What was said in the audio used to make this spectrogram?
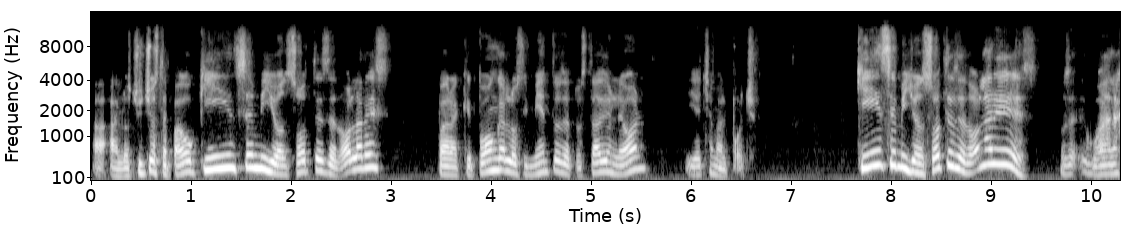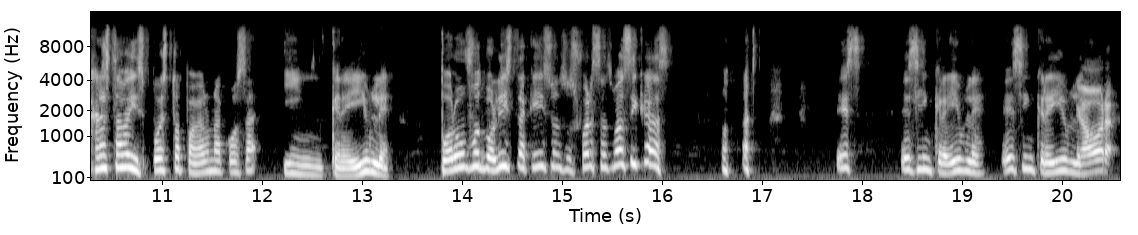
a- los chuchos, te pago 15 millonzotes de dólares para que pongas los cimientos de tu estadio en León y échame al pocho. 15 millonzotes de dólares. Guadalajara estaba dispuesto a pagar una cosa increíble por un futbolista que hizo en sus fuerzas básicas. es, es increíble, es Y increíble. ahora,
